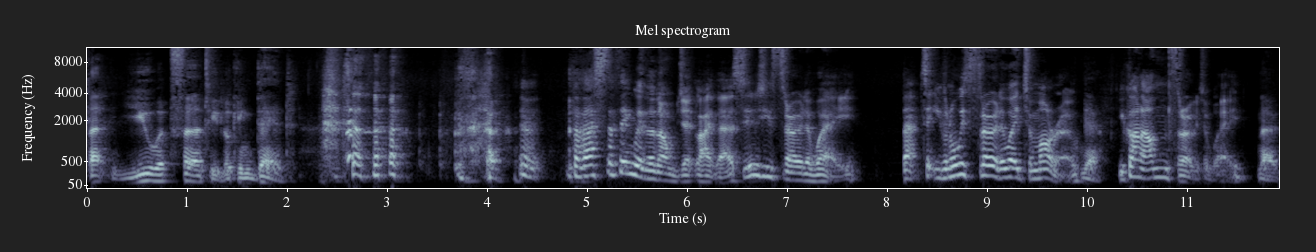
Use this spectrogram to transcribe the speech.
That you at thirty looking dead." but that's the thing with an object like that. As soon as you throw it away, that's it. You can always throw it away tomorrow. Yeah. You can't unthrow it away. No.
